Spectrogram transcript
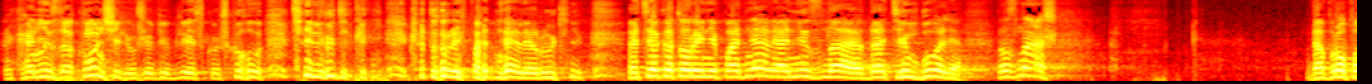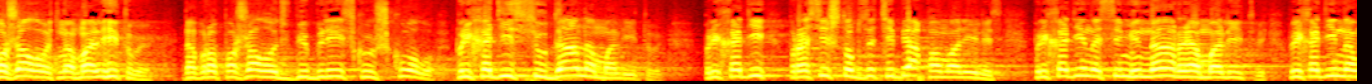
Так они закончили уже библейскую школу, те люди, которые подняли руки. А те, которые не подняли, они знают, да, тем более. Но знаешь, добро пожаловать на молитвы, добро пожаловать в библейскую школу. Приходи сюда на молитвы. Приходи, проси, чтобы за тебя помолились. Приходи на семинары о молитве. Приходи на,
